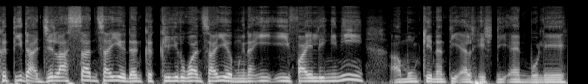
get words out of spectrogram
ketidakjelasan saya dan kekeliruan saya mengenai e-filing ini uh, mungkin nanti LHDN boleh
